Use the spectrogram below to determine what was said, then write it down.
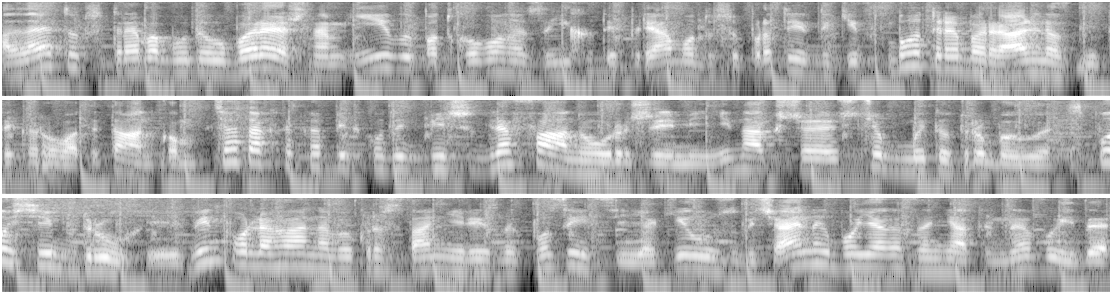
Але тут треба бути обережним і випадково не заїхати прямо до супротивників, бо треба реально вміти керувати танком. Ця тактика підходить більше для фану у режимі, інакше що б ми тут робили. Спосіб другий. Він полягає на використанні різних позицій, які у звичайних боях зайняти не вийде.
